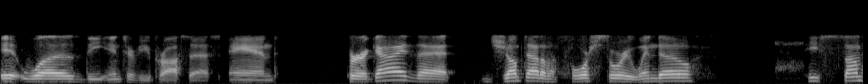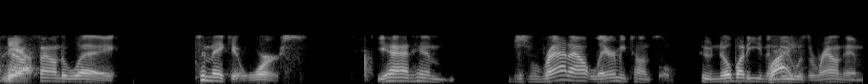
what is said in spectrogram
It was the interview process, and for a guy that jumped out of a four-story window, he somehow Yeah. found a way to make it worse. You had him just rat out Laremy Tunsil, who nobody even Right. knew was around him.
